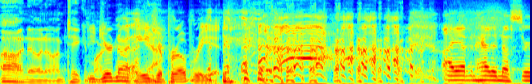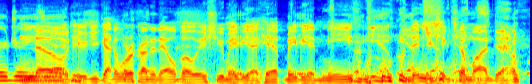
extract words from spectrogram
oh no, no, I'm taking. Dude, you're not age appropriate. I haven't had enough surgery. no, yet? dude, you got to work on an elbow issue, maybe a hip, maybe a knee. yeah, then you yeah. can come on down.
